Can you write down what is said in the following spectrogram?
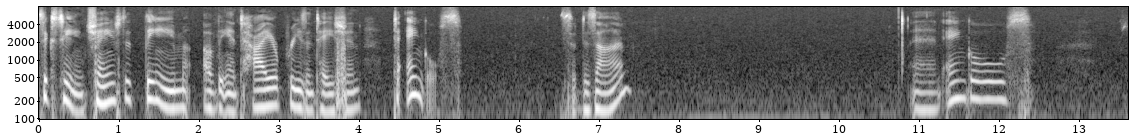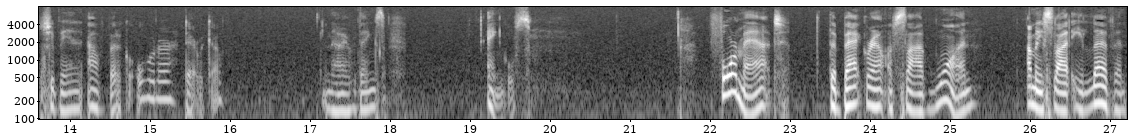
16 change the theme of the entire presentation to angles so design and angles should be in alphabetical order. There we go. Now everything's angles. Format the background of slide 1, I mean slide 11,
